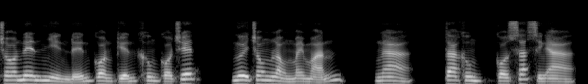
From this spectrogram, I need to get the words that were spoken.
cho nên nhìn đến con kiến không có chết, ngươi trong lòng may mắn, Nga, ta không có sát sinh à,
